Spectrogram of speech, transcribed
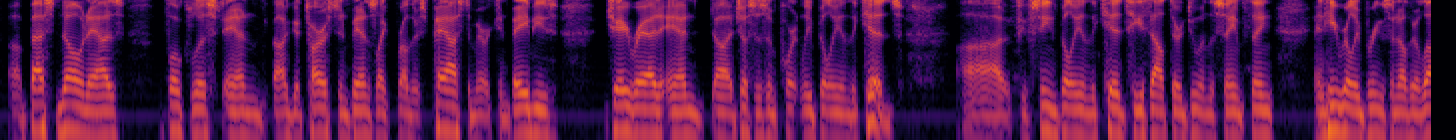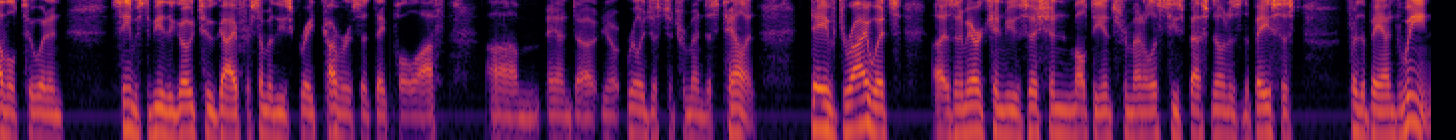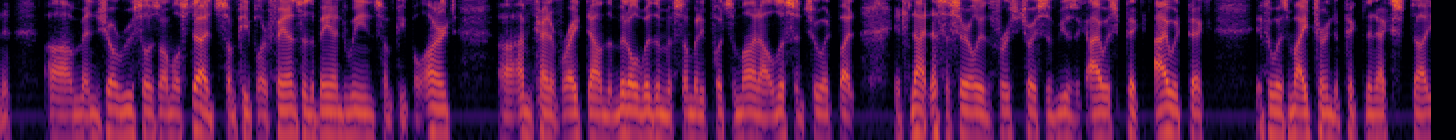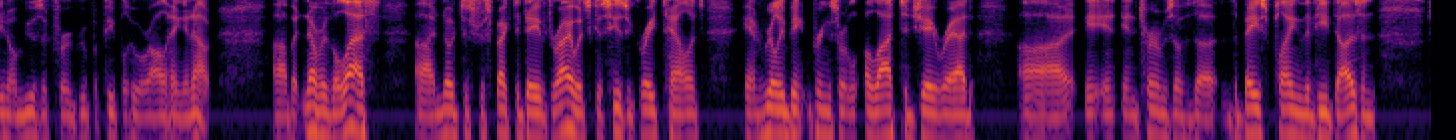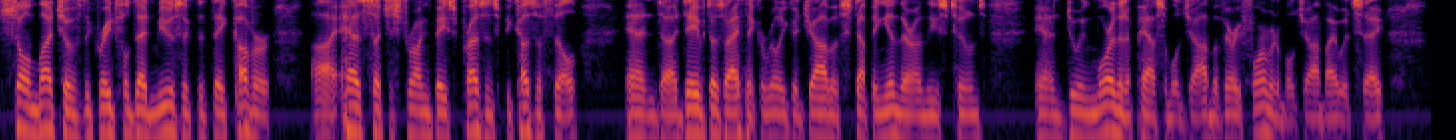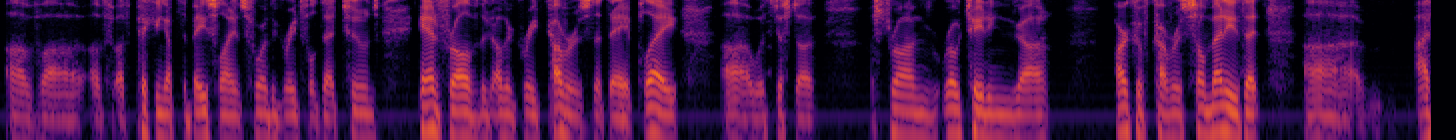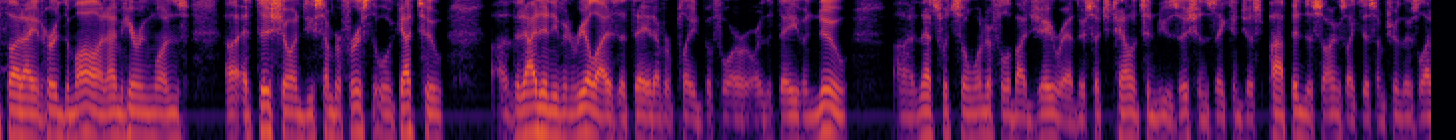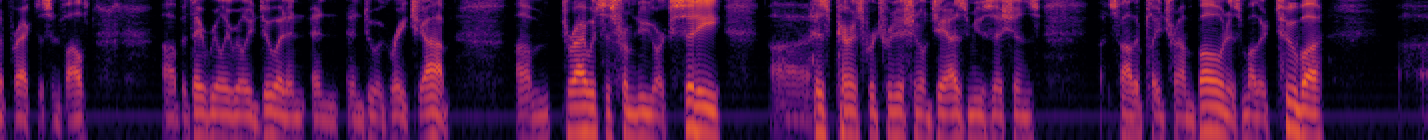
uh, best known as vocalist and uh, guitarist in bands like Brothers Past, American Babies, J Rad, and uh, just as importantly, Billy and the Kids. Uh, if you've seen Billy and the Kids, he's out there doing the same thing, and he really brings another level to it and seems to be the go-to guy for some of these great covers that they pull off um, and uh, you know really just a tremendous talent. Dave Dreiwitz uh, is an American musician, multi instrumentalist. He's best known as the bassist for the band Ween. Um, and Joe Russo is almost dead. Some people are fans of the band Ween, some people aren't. Uh, I'm kind of right down the middle with them. If somebody puts them on, I'll listen to it, but it's not necessarily the first choice of music I was pick. I would pick if it was my turn to pick the next, uh, you know, music for a group of people who are all hanging out. Uh, but nevertheless, uh, no disrespect to Dave Dreiwitz because he's a great talent and really be, brings a lot to J Rad uh, in, in terms of the the bass playing that he does, and so much of the Grateful Dead music that they cover uh, has such a strong bass presence because of Phil. And uh, Dave does, I think, a really good job of stepping in there on these tunes and doing more than a passable job, a very formidable job, I would say of, uh, of, of picking up the bass lines for the Grateful Dead tunes and for all of the other great covers that they play uh, with just a, a strong rotating arc of covers. So many that uh, I thought I had heard them all, and I'm hearing ones uh, at this show on December 1st that we'll get to uh, that I didn't even realize that they had ever played before or that they even knew. Uh, and that's what's so wonderful about J-Rad. They're such talented musicians. They can just pop into songs like this. I'm sure there's a lot of practice involved uh, but they really, really do it and, and, and do a great job. Um, Dreiwitz is from New York City. Uh, his parents were traditional jazz musicians. His father played trombone, his mother tuba. Uh,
